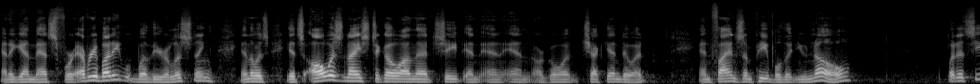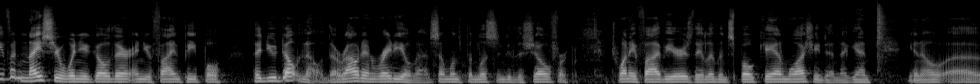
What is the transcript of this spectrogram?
And again, that's for everybody, whether you're listening. In other words, it's always nice to go on that sheet and, and, and or go and check into it and find some people that you know. But it's even nicer when you go there and you find people that you don't know. They're out in radio land. Someone's been listening to the show for 25 years. They live in Spokane, Washington. Again, you know, uh,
